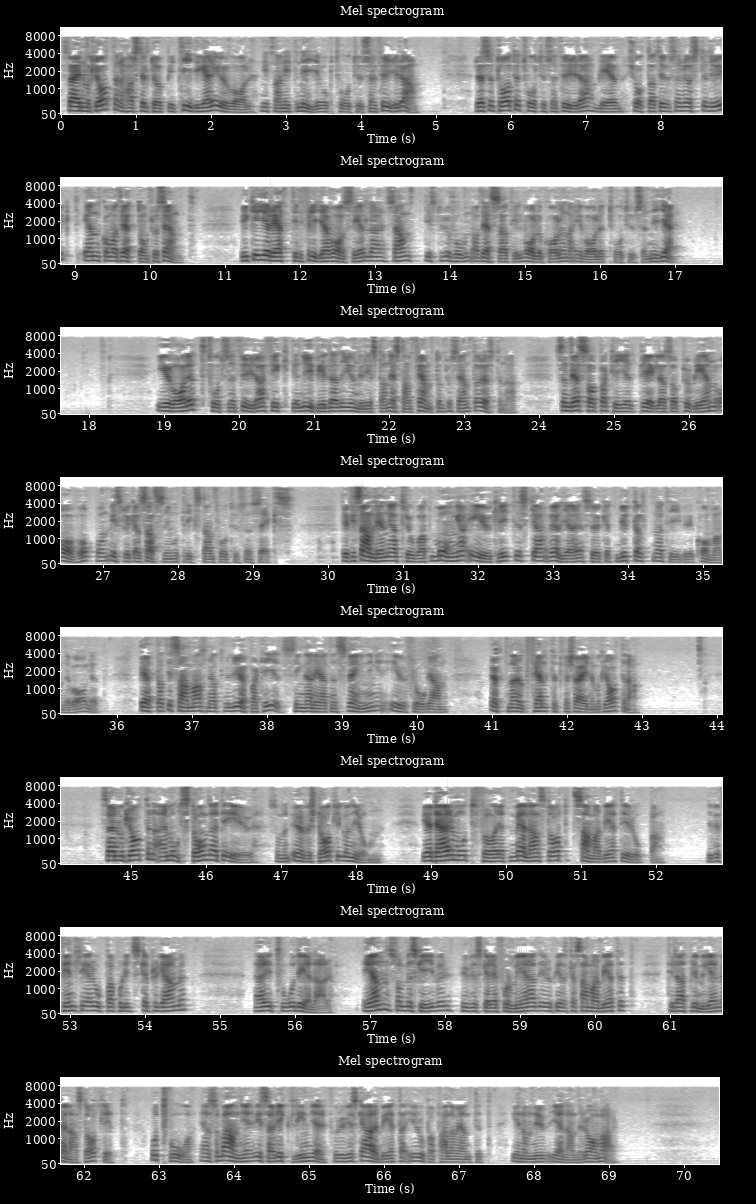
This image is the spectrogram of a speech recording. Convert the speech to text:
Sverigedemokraterna har ställt upp i tidigare EU-val 1999 och 2004. Resultatet 2004 blev 28 000 röster drygt, 1,13 procent. Vilket ger rätt till fria valsedlar samt distribution av dessa till vallokalerna i valet 2009. EU-valet 2004 fick den nybildade junilistan nästan 15 procent av rösterna. Sedan dess har partiet präglats av problem, avhopp och en misslyckad satsning mot riksdagen 2006. Det finns anledning att tro att många EU-kritiska väljare söker ett nytt alternativ i det kommande valet. Detta tillsammans med att Miljöpartiet signalerat en svängning i EU-frågan öppnar upp fältet för Sverigedemokraterna. Sverigedemokraterna är motståndare till EU som en överstatlig union. Vi är däremot för ett mellanstatligt samarbete i Europa. Det befintliga Europapolitiska programmet är i två delar. En som beskriver hur vi ska reformera det europeiska samarbetet till att bli mer mellanstatligt. Och två, en som anger vissa riktlinjer för hur vi ska arbeta i Europaparlamentet inom nu gällande ramar.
